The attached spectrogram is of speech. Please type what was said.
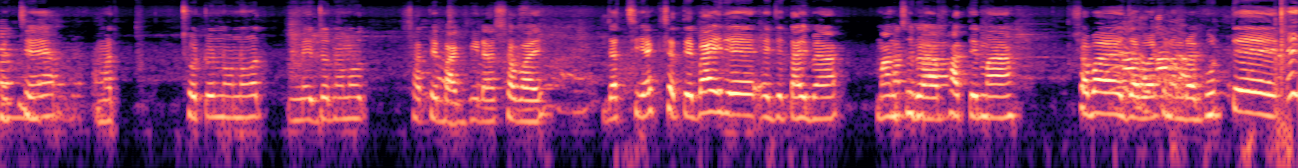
হচ্ছে আমার ছোট ননদ, মেজ ননদ, সাথে বাগবিরা সবাই যাচ্ছি একসাথে বাইরে। এই যে তাইবা, মানসুরা, ফাতেমা, সবাই যাব এখন আমরা ঘুরতে। এই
